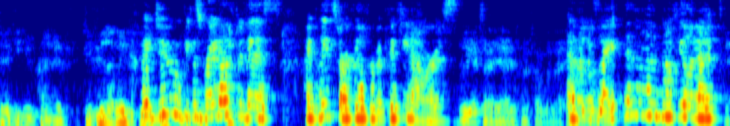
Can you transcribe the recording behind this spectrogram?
I like you- kind of. Do you feel that way? I do because right after this, I played Starfield for about 15 hours, We'll get to. Yeah, I just want to talk about that. and then was like, eh, not feeling it. yeah.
